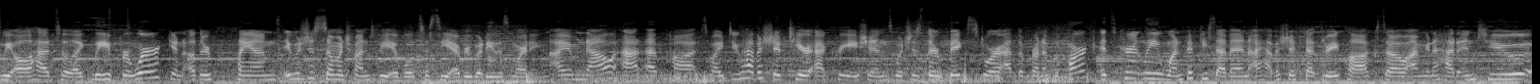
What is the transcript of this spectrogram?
we all had to like leave for work and other plans. It was just so much fun to be able to see everybody this morning. I am now at Epcot, so I do have a shift here at Creations, which is their big store at the front of the park. It's currently 1.57. I have a shift at 3 o'clock, so I'm gonna head into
